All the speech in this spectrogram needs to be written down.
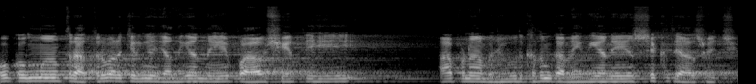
ਉਹ ਕੌਮਾਂ ਧਰਾਤਰ ਵੱਲ ਚਲੀਆਂ ਜਾਂਦੀਆਂ ਨੇ, ਭਾਵ ਛੇਤੀ ਹੀ ਆਪਣਾ ਵਜੂਦ ਖਤਮ ਕਰ ਲੈਂਦੀਆਂ ਨੇ ਸਿੱਖ ਇਤਿਹਾਸ ਵਿੱਚ।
